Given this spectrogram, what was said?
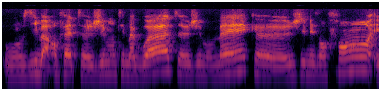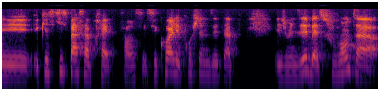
où on se dit, bah, en fait, euh, j'ai monté ma boîte, j'ai mon mec, j'ai mes enfants, et, qu'est-ce qui se passe après? Enfin, C'est quoi les prochaines étapes? Et je me disais, bah, souvent, tu as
